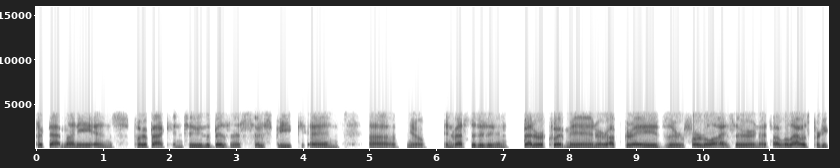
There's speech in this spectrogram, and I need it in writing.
took that money and put it back into the business, so to speak, and uh, you know invested it in better equipment or upgrades or fertilizer. And I thought, well, that was pretty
